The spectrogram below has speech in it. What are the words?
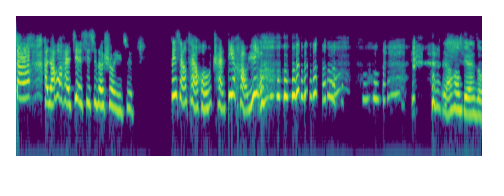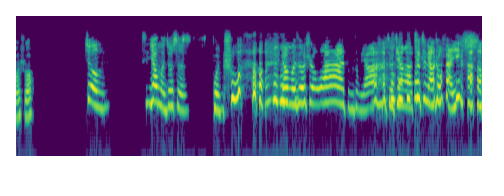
当然，还然后还贱兮兮的说一句：“分享彩虹，传递好运。” 然后别人怎么说？就要么就是滚出，要么就是哇，怎么怎么样啊？就这样啊，就这两种反应啊。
